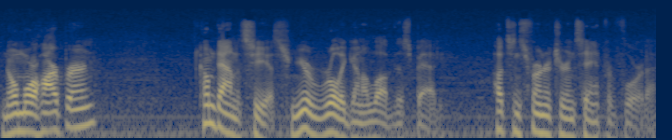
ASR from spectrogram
no more heartburn. Come down and see us. You're really going to love this bed. Hudson's Furniture in Sanford, Florida.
